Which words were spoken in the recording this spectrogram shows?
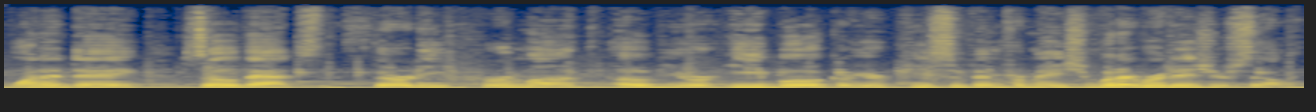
one a day so that's 30 per month of your ebook or your piece of information whatever it is you're selling.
